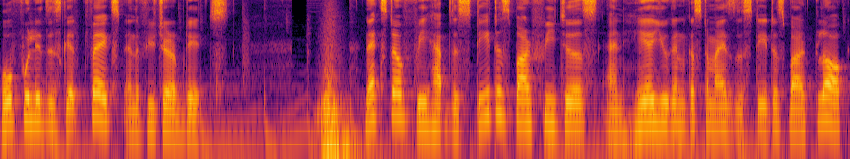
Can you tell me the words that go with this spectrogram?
Hopefully this gets fixed in the future updates. Next up we have the status bar features and here you can customize the status bar clock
